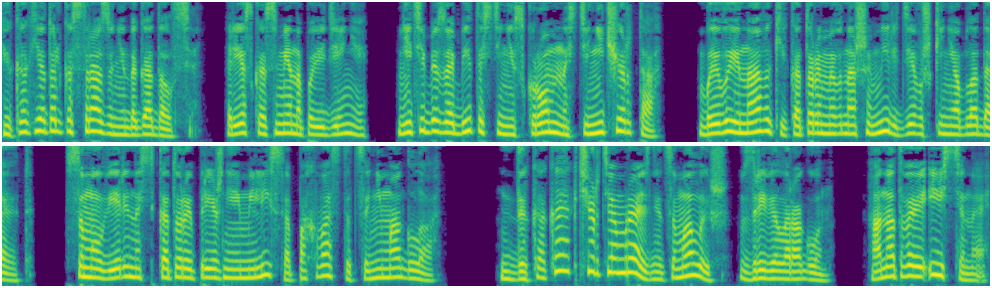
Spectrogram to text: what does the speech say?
И как я только сразу не догадался. Резкая смена поведения, ни тебе забитости, ни скромности, ни черта. Боевые навыки, которыми в нашем мире девушки не обладают. Самоуверенность, которой прежняя Мелиса похвастаться не могла. «Да какая к чертям разница, малыш?» — взревел Арагон. «Она твоя истинная,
